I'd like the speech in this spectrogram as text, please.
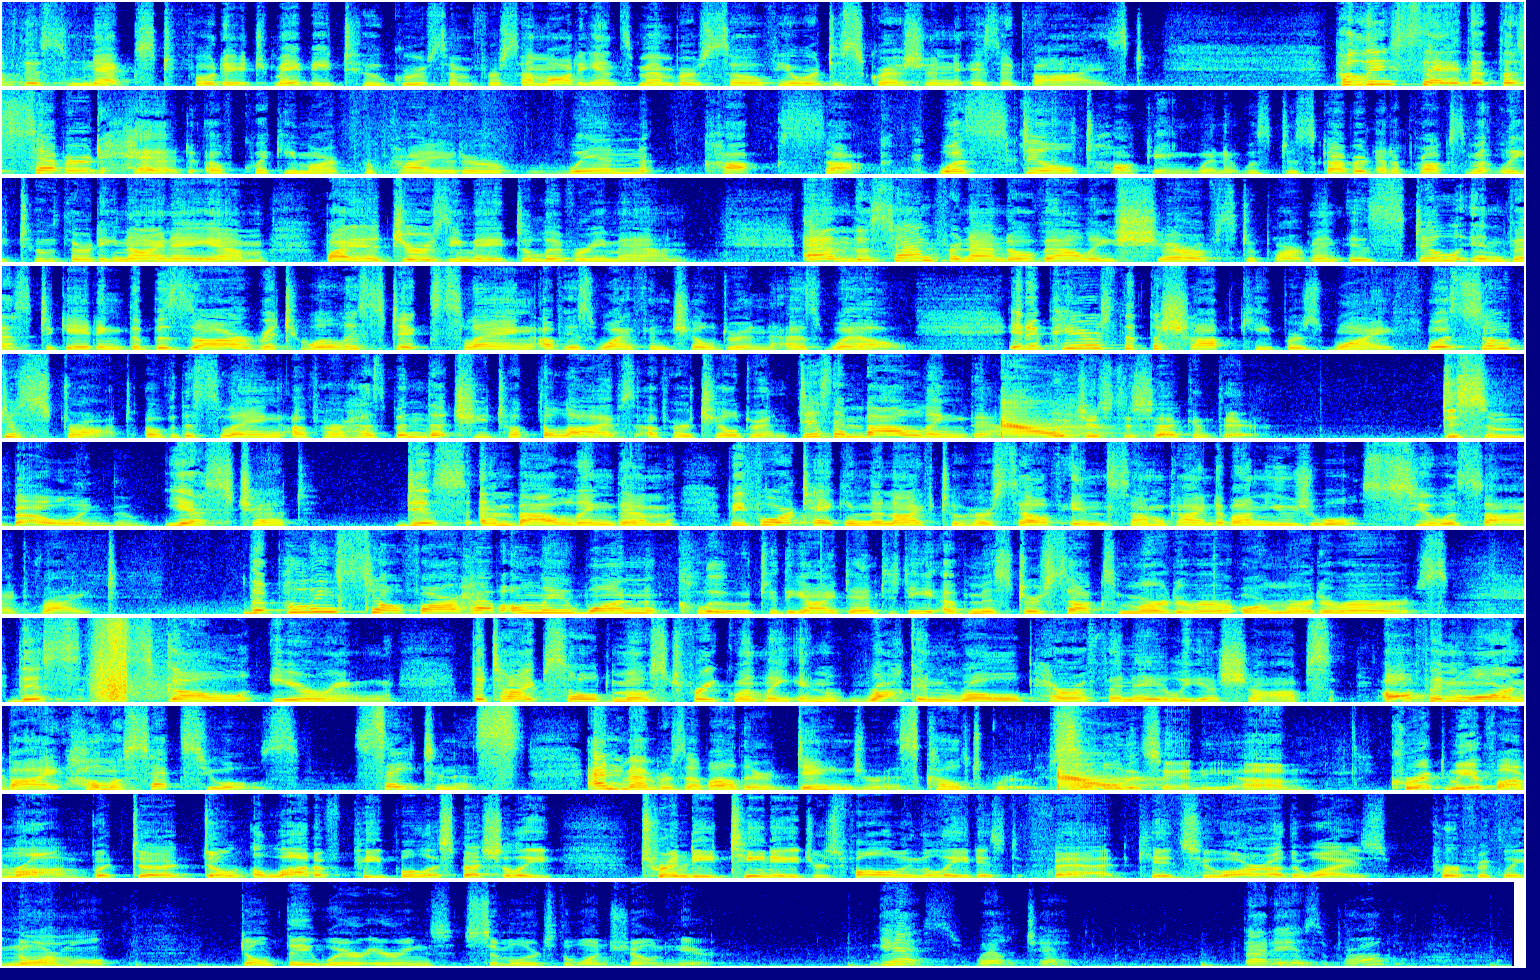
Of this next footage may be too gruesome for some audience members, so viewer discretion is advised. Police say that the severed head of Quickie Mart proprietor Win Kok Sok was still talking when it was discovered at approximately 2.39 a.m. by a Jersey Maid delivery man. And the San Fernando Valley Sheriff's Department is still investigating the bizarre ritualistic slaying of his wife and children as well. It appears that the shopkeeper's wife was so distraught over the slaying of her husband that she took the lives of her children, disemboweling them. Wait just a second there. Disemboweling them? Yes, Chet. Disemboweling them before taking the knife to herself in some kind of unusual suicide rite. The police so far have only one clue to the identity of Mr. Suck's murderer or murderers. This skull earring, the type sold most frequently in rock and roll paraphernalia shops, often worn by homosexuals, Satanists, and members of other dangerous cult groups. Now, hold it, Sandy. Um, correct me if I'm wrong, but uh, don't a lot of people, especially trendy teenagers following the latest fad, kids who are otherwise perfectly normal, don't they wear earrings similar to the one shown here? Yes, well, Chet, that is a problem.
